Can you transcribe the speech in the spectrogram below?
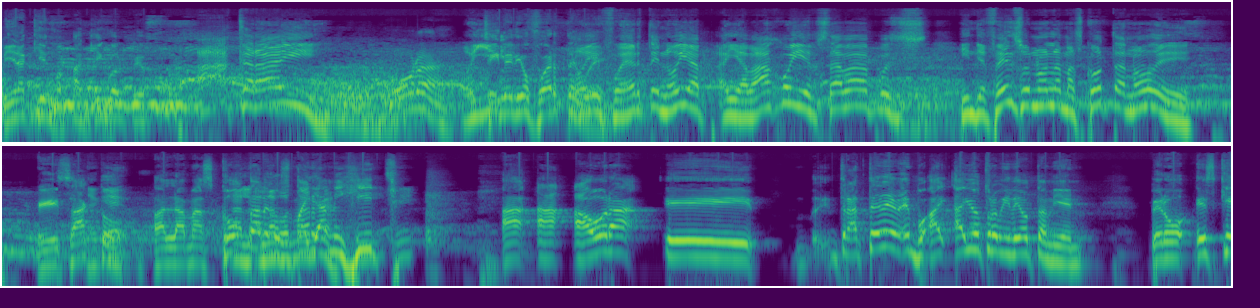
Mira a quién, a quién golpeó. ¡Ah, caray! Ahora. Oye, Sí, le dio fuerte, Oye, fuerte, ¿no? Y a- ahí abajo y estaba, pues, indefenso, ¿no? La mascota, ¿no? De, Exacto. A la mascota A la- a de los botarga. Miami Heat. Sí. A- a- ahora, eh, traté de. Hay, hay otro video también. Pero es que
